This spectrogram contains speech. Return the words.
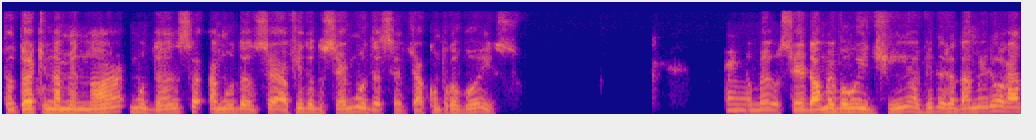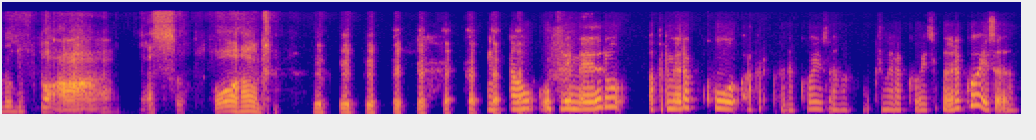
Tanto é que na menor mudança, a, mudança, a vida do ser muda. Você já comprovou isso. É. O ser dá uma evoluidinha, a vida já dá uma melhorada do... Ah, nossa, porra! Então, o primeiro, a primeira, co... a primeira coisa, a primeira coisa, a primeira coisa,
